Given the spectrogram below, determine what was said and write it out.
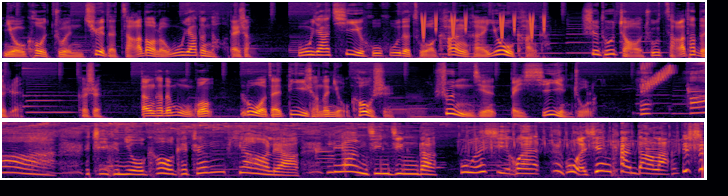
纽扣准确地砸到了乌鸦的脑袋上。乌鸦气呼呼地左看看右看看，试图找出砸它的人，可是。当他的目光落在地上的纽扣时，瞬间被吸引住了。哎啊，这个纽扣可真漂亮，亮晶晶的，我喜欢。我先看到了，是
